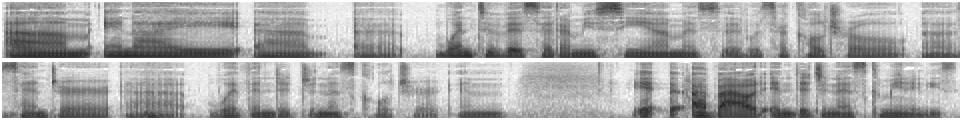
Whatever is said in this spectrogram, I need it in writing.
Um, and I um, uh, went to visit a museum. It's, it was a cultural uh, center uh, with indigenous culture and it, about indigenous communities.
